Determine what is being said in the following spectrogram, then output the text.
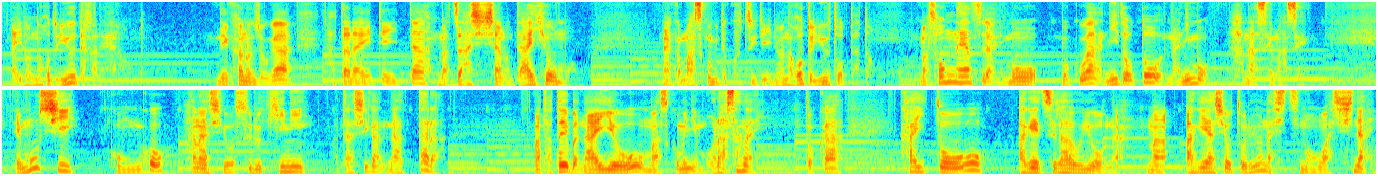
まあ、いろんなこと言うたからやろうと。で彼女が働いていた、まあ、雑誌社の代表もなんかマスコミとくっついていろんなこと言うとったと。まあ、そんなやつらにも僕は二度と何も話せません。でもし今後話をする気に私がなったら、まあ、例えば内容をマスコミに漏らさないとか回答を上げつらうような、まあ、上げ足を取るような質問はしない。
